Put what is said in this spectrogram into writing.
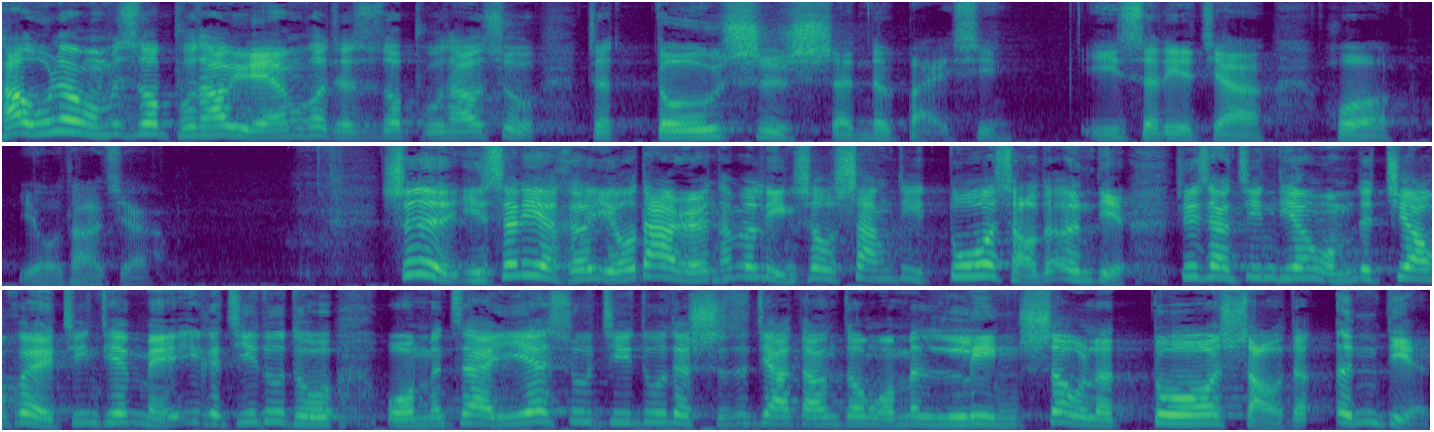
好，无论我们说葡萄园或者是说葡萄树，这都是神的百姓以色列家或犹大家。是以色列和犹大人，他们领受上帝多少的恩典？就像今天我们的教会，今天每一个基督徒，我们在耶稣基督的十字架当中，我们领受了多少的恩典？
